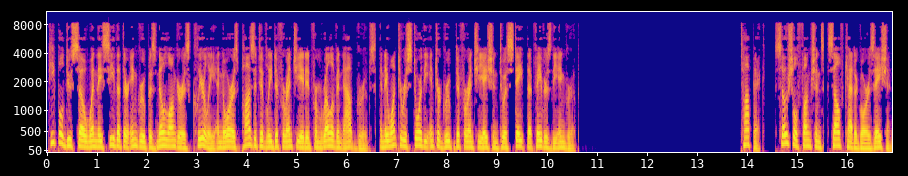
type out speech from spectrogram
People do so when they see that their ingroup is no longer as clearly and or as positively differentiated from relevant outgroups, and they want to restore the intergroup differentiation to a state that favors the ingroup. Social functions, self-categorization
